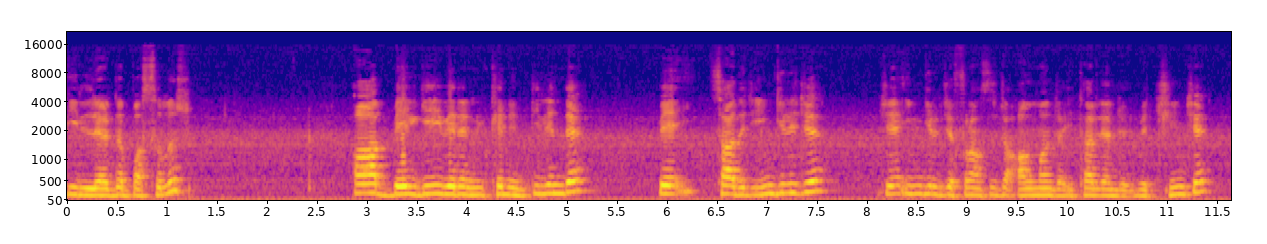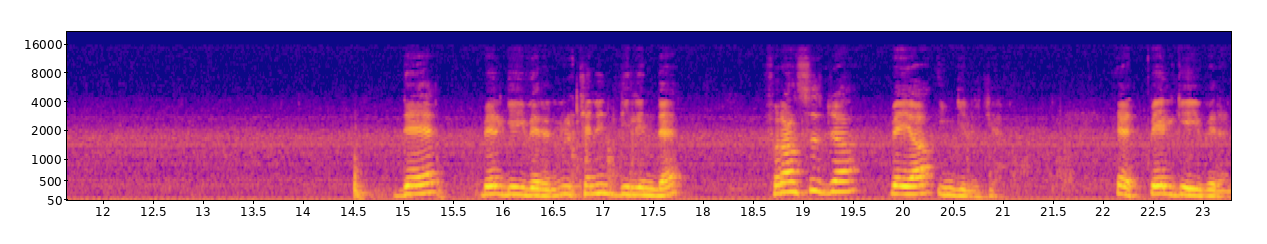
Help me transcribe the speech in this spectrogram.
dillerde basılır? A. Belgeyi veren ülkenin dilinde B. Sadece İngilizce C. İngilizce, Fransızca, Almanca, İtalyanca ve Çince D. Belgeyi veren ülkenin dilinde Fransızca veya İngilizce. Evet, belgeyi veren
